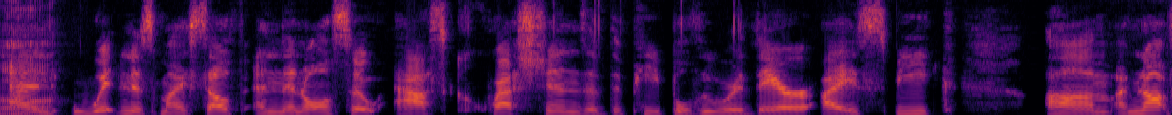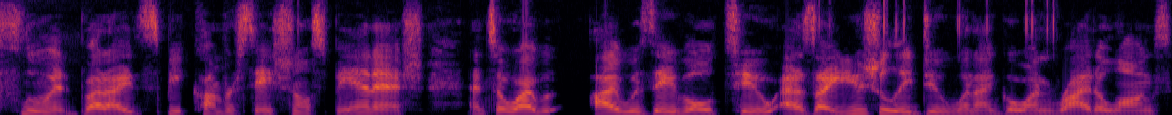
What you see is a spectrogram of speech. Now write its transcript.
uh-huh. and witness myself and then also ask questions of the people who were there. I speak um, I'm not fluent, but I speak conversational Spanish. And so I, w- I was able to, as I usually do when I go on ride alongs,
